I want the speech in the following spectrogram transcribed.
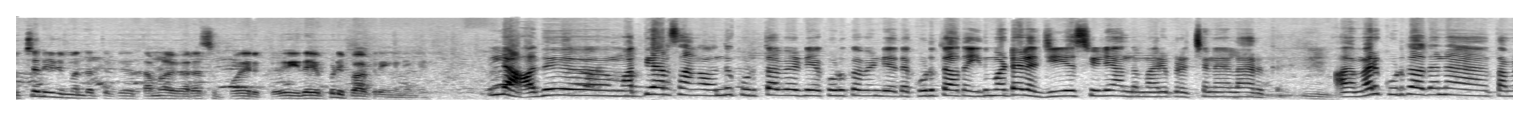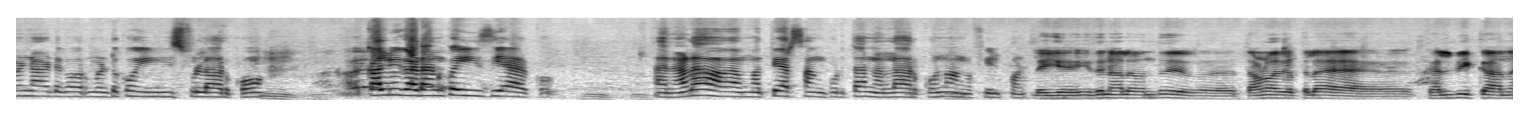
உச்சநீதிமன்றத்துக்கு தமிழக அரசு போயிருக்கு. இதை எப்படி பார்க்குறீங்க நீங்கள் இல்லை அது மத்திய அரசாங்கம் வந்து கொடுத்த வேண்டிய கொடுக்க வேண்டியதை கொடுத்தா தான் இது மட்டும் இல்லை ஜிஎஸ்டிலேயும் அந்த மாதிரி பிரச்சனை எல்லாம் இருக்குது. அது மாதிரி கொடுத்தா தானே தமிழ்நாட்டு கவர்மெண்ட்டுக்கும் யூஸ்ஃபுல்லாக இருக்கும். கல்வி கடனுக்கும் ஈஸியாக இருக்கும். அதனால் மத்திய அரசாங்கம் கொடுத்தா நல்லா இருக்கும்னு நாங்கள் ஃபீல் பண்ணுறோம் இல்லை இதனால வந்து தமிழகத்துல கல்விக்கான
